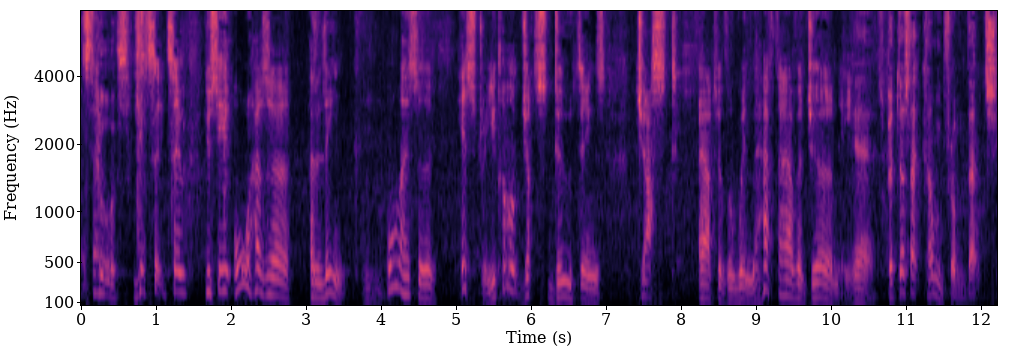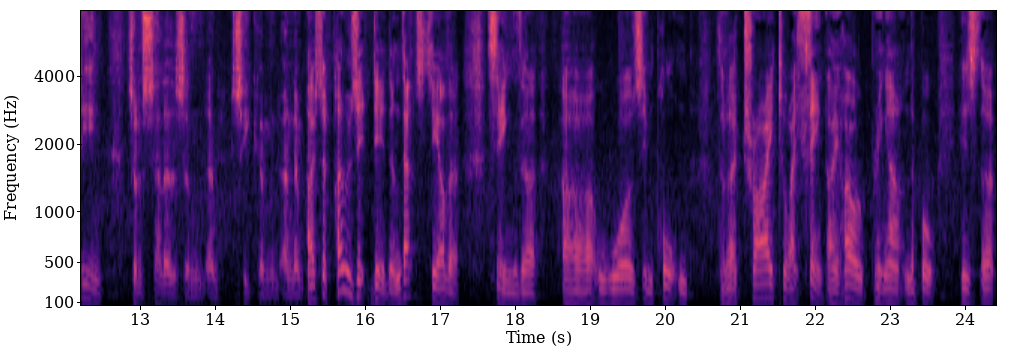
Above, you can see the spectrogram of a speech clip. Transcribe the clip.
So, course. Yes, so, so you see, it all has a, a link, hmm. all has a history. You can't just do things just out of the wind. They have to have a journey. Yes, but does that come from that seeing sort of Sellers and, and Secombe and, and them? I suppose it did, and that's the other thing that uh, was important that I tried to, I think, I hope, bring out in the book is that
